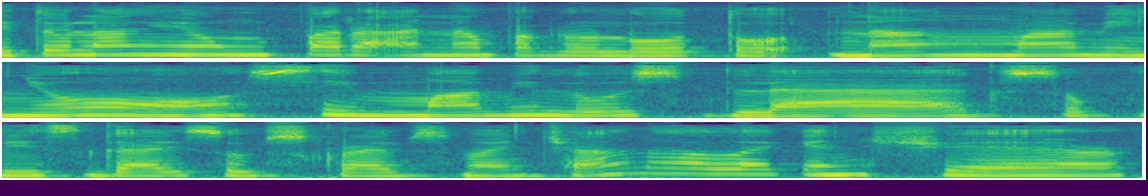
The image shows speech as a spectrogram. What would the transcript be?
Ito lang yung paraan ng pagluluto ng mami nyo, si Mami Luz Vlog. So please guys, subscribe to my channel, like and share,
